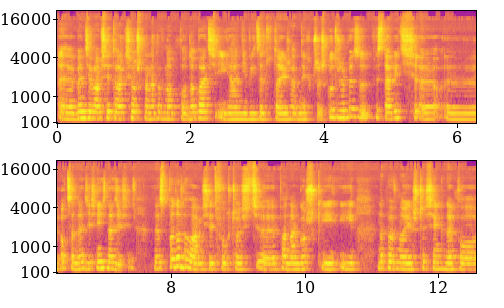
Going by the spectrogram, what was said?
E, Będzie Wam się ta książka na pewno podobać i ja nie widzę tutaj żadnych przeszkód, żeby wystawić e, e, ocenę 10 na 10. Spodobała mi się twórczość e, pana Gorzki i na pewno jeszcze sięgnę po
